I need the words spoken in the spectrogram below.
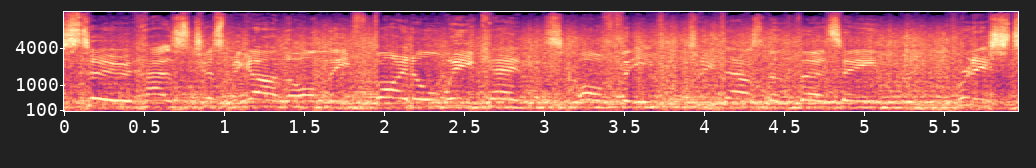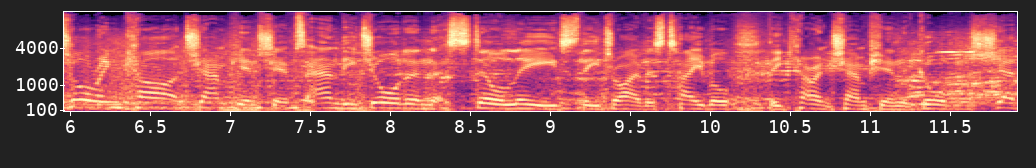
Race 2 has just begun on the final weekend of the 2013 British Touring Car Championships. Andy Jordan still leads the drivers' table. The current champion, Gordon Shedden,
